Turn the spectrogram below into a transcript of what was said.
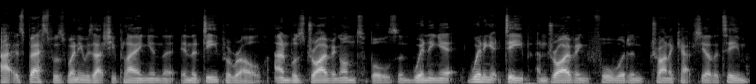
at his best was when he was actually playing in the in the deeper role and was driving onto balls and winning it, winning it deep and driving forward and trying to catch the other team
